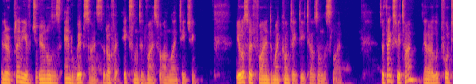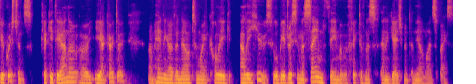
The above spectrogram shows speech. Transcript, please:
and there are plenty of journals and websites that offer excellent advice for online teaching. You'll also find my contact details on the slide. So thanks for your time, and I look forward to your questions. Kite anō o ia koutou, I'm handing over now to my colleague Ali Hughes, who will be addressing the same theme of effectiveness and engagement in the online space.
